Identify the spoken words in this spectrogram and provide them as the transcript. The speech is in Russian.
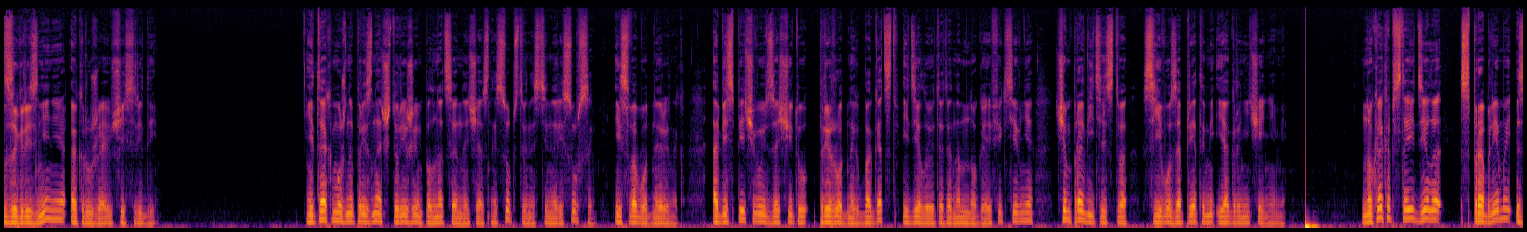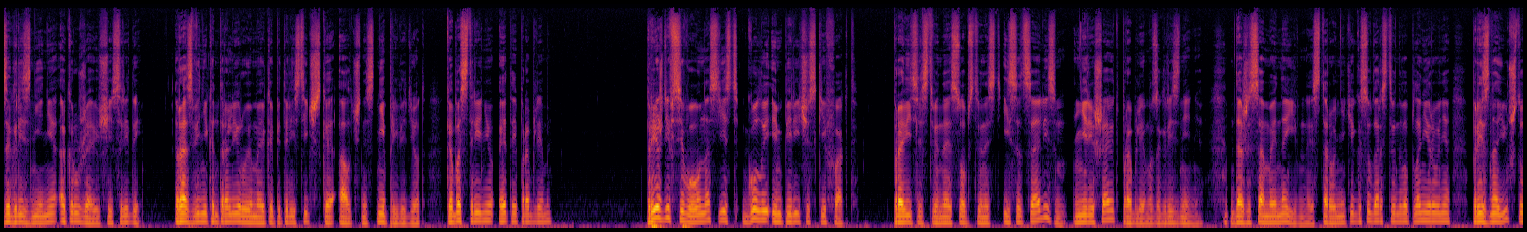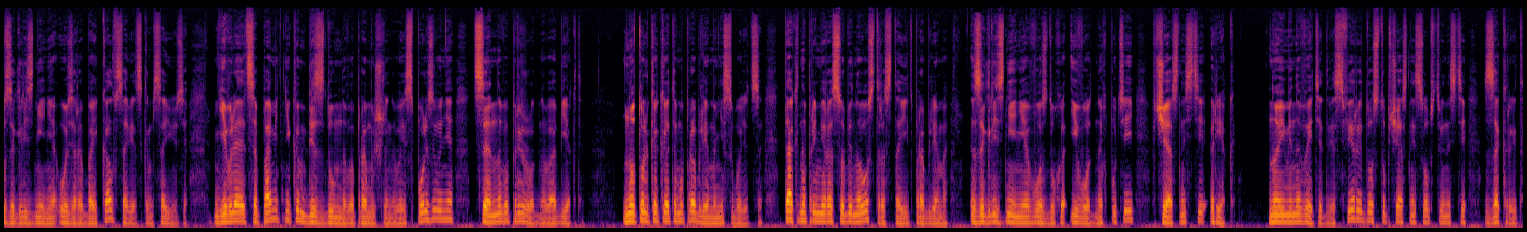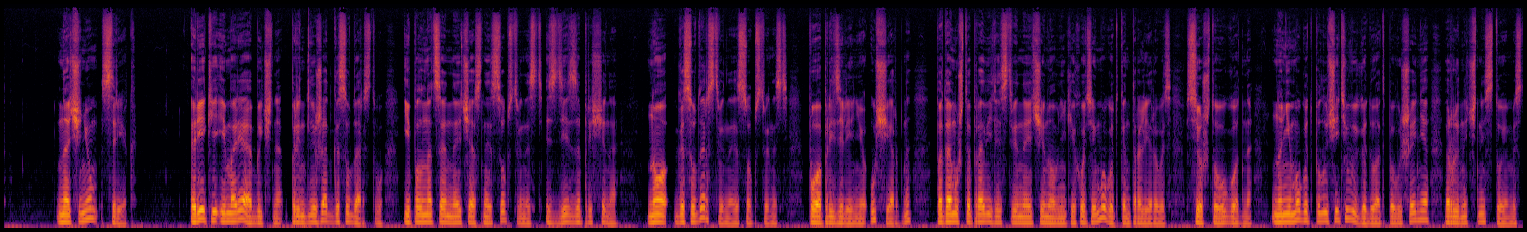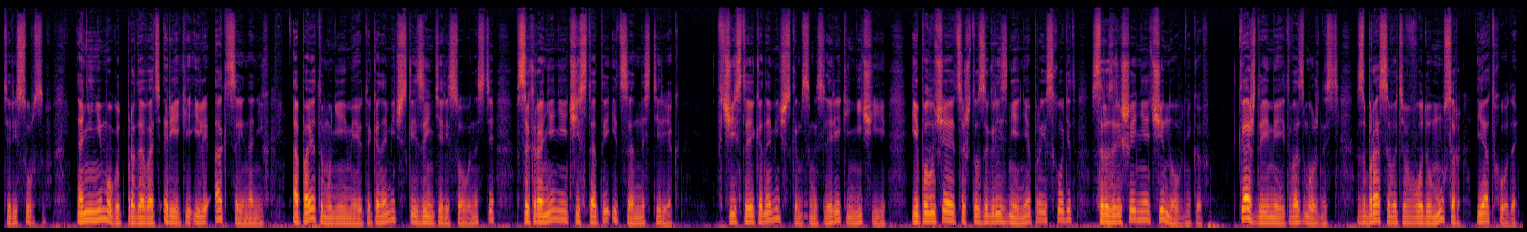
Загрязнение окружающей среды. Итак, можно признать, что режим полноценной частной собственности на ресурсы и свободный рынок обеспечивают защиту природных богатств и делают это намного эффективнее, чем правительство с его запретами и ограничениями. Но как обстоит дело с проблемой загрязнения окружающей среды? Разве неконтролируемая капиталистическая алчность не приведет к обострению этой проблемы? Прежде всего, у нас есть голый эмпирический факт. Правительственная собственность и социализм не решают проблему загрязнения. Даже самые наивные сторонники государственного планирования признают, что загрязнение озера Байкал в Советском Союзе является памятником бездумного промышленного использования ценного природного объекта. Но только к этому проблема не сводится. Так, например, особенно остро стоит проблема загрязнения воздуха и водных путей, в частности, рек. Но именно в эти две сферы доступ частной собственности закрыт. Начнем с рек. Реки и моря обычно принадлежат государству, и полноценная частная собственность здесь запрещена. Но государственная собственность по определению ущербна, потому что правительственные чиновники хоть и могут контролировать все, что угодно, но не могут получить выгоду от повышения рыночной стоимости ресурсов. Они не могут продавать реки или акции на них, а поэтому не имеют экономической заинтересованности в сохранении чистоты и ценности рек. В чисто экономическом смысле реки ничьи, и получается, что загрязнение происходит с разрешения чиновников – Каждый имеет возможность сбрасывать в воду мусор и отходы.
